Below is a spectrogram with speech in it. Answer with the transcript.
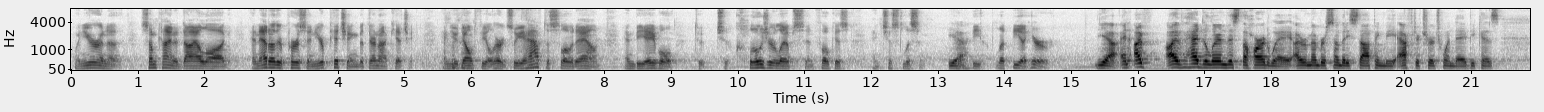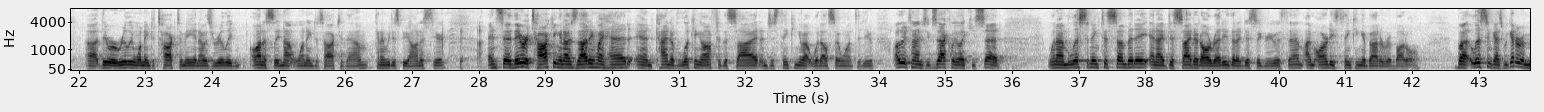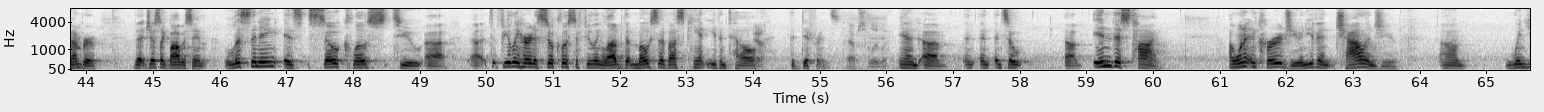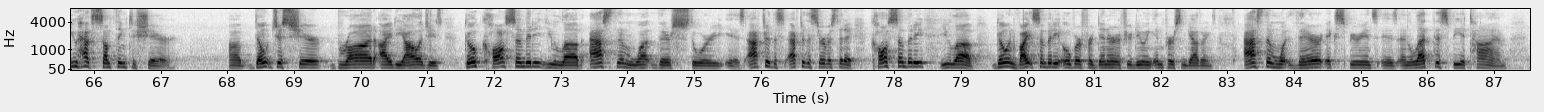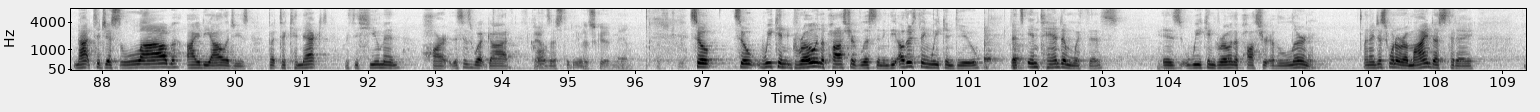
when you're in a, some kind of dialogue and that other person, you're pitching, but they're not catching, and you don't feel heard. So you have to slow down and be able to, to close your lips and focus and just listen. Yeah. Be, let be a hearer. Yeah, and I've I've had to learn this the hard way. I remember somebody stopping me after church one day because uh, they were really wanting to talk to me, and I was really honestly not wanting to talk to them. Can we just be honest here? and so they were talking, and I was nodding my head and kind of looking off to the side and just thinking about what else I want to do. Other times, exactly like you said, when I'm listening to somebody and I've decided already that I disagree with them, I'm already thinking about a rebuttal. But listen, guys, we got to remember that just like Bob was saying, listening is so close to, uh, uh, to feeling heard is so close to feeling loved that most of us can't even tell Yeah. the difference. Absolutely. And, um, and, and, and so, uh, in this time, I want to encourage you and even challenge you um, when you have something to share, uh, don't just share broad ideologies. Go call somebody you love, ask them what their story is. After, this, after the service today, call somebody you love. Go invite somebody over for dinner if you're doing in person gatherings. Ask them what their experience is, and let this be a time not to just lob ideologies, but to connect with the human heart. This is what God calls Yeah. us to do. That's good, man. That's true. So, so we can grow in the posture of listening. The other thing we can do that's in tandem with this is we can grow in the posture of learning. And I just want to remind us today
